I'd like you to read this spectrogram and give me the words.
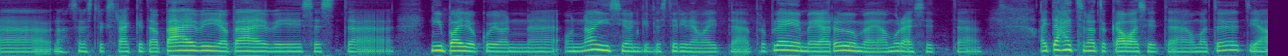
äh, noh, sellest võiks rääkida päevi ja päevi, sest äh, nii palju, kui on, äh, on naisi, on kindlasti erinevaid probleeme ja rõõme ja muresid äh, aitäh, et sa natuke avasid oma tööd ja,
